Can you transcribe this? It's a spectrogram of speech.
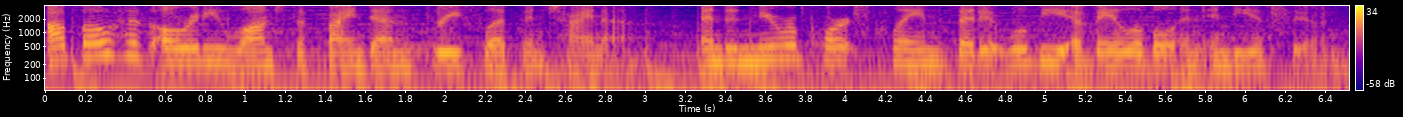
Oppo has already launched the Find N3 Flip in China, and a new report claims that it will be available in India soon.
